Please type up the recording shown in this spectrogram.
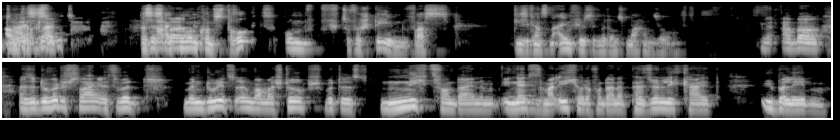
Aber das ist, halt, gut. das ist Aber- halt nur ein Konstrukt, um zu verstehen, was diese ganzen Einflüsse mit uns machen. So. Aber, also du würdest sagen, es wird, wenn du jetzt irgendwann mal stirbst, wird es nichts von deinem, ich nenne es mal ich, oder von deiner Persönlichkeit überleben.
